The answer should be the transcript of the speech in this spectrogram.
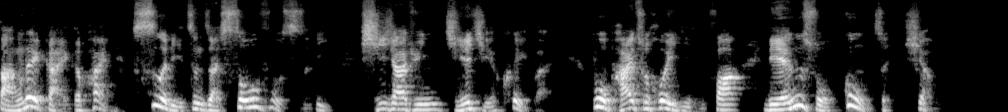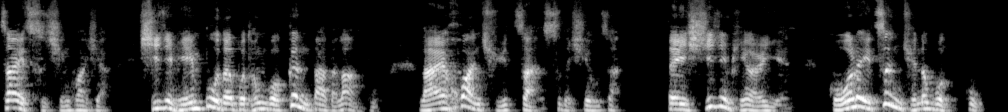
党内改革派势力正在收复失地，习家军节节溃败，不排除会引发连锁共振效应。在此情况下，习近平不得不通过更大的让步来换取暂时的休战。对习近平而言，国内政权的稳固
